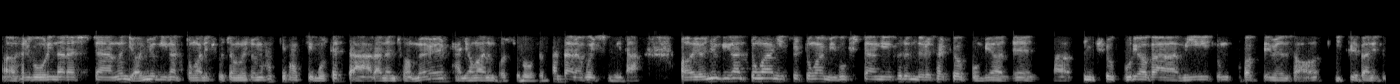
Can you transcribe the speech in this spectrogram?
어, 결국 우리나라 시장은 연휴 기간 동안에 조정을 좀 함께 받지 못했다라는 점을 반영하는 것으로 좀 판단하고 있습니다. 어, 연휴 기간 동안 있을 동안 미국 시장의 흐름들을 살펴보면은 어, 긴축 우려감이 좀 부각되면서 이틀간에도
